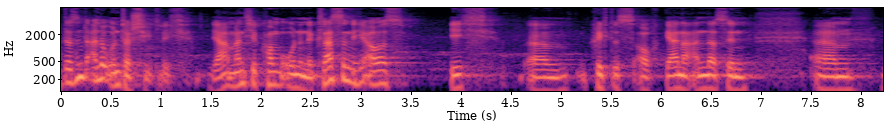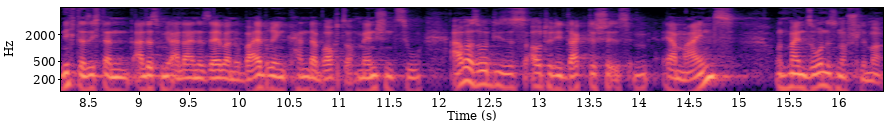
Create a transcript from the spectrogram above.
da sind alle unterschiedlich. Ja, manche kommen ohne eine Klasse nicht aus. Ich ähm, kriege das auch gerne anders hin. Ähm, nicht, dass ich dann alles mir alleine selber nur beibringen kann, da braucht es auch Menschen zu. Aber so dieses Autodidaktische ist eher meins und mein Sohn ist noch schlimmer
